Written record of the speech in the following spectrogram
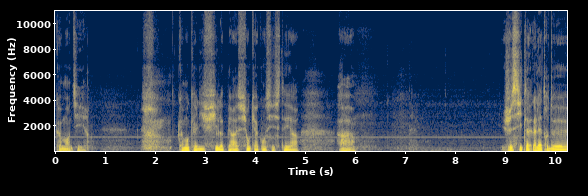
comment dire, comment qualifier l'opération qui a consisté à, je cite la lettre de,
